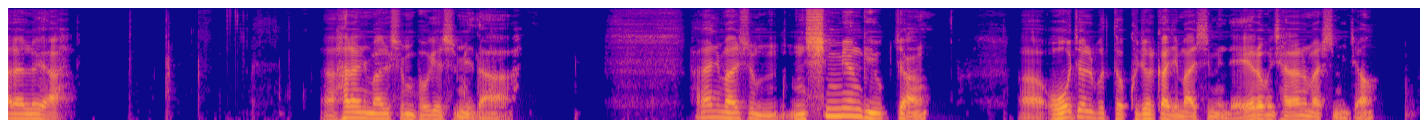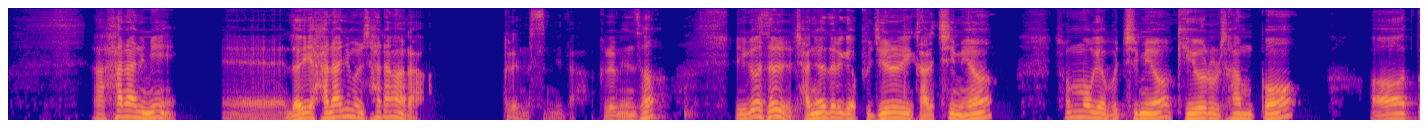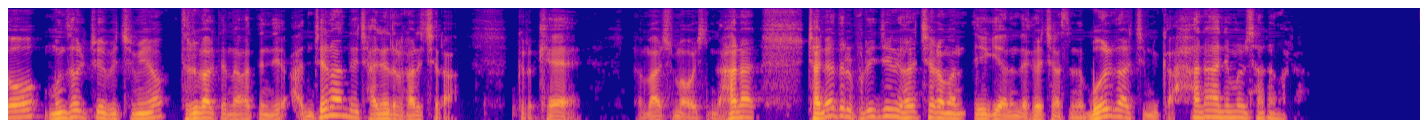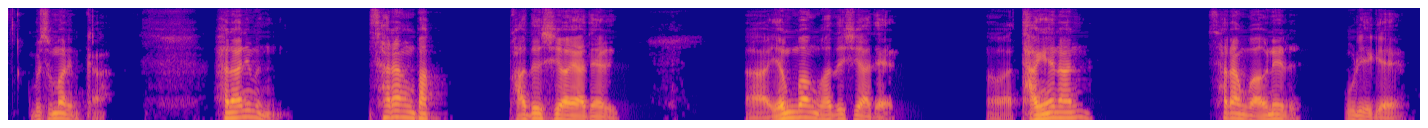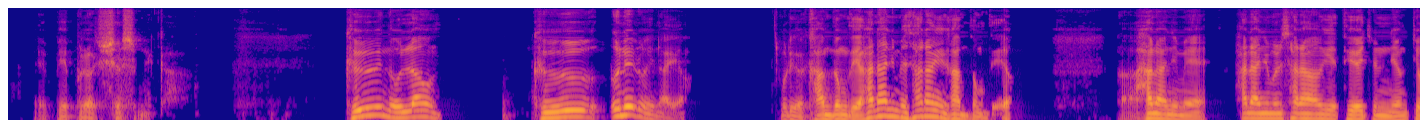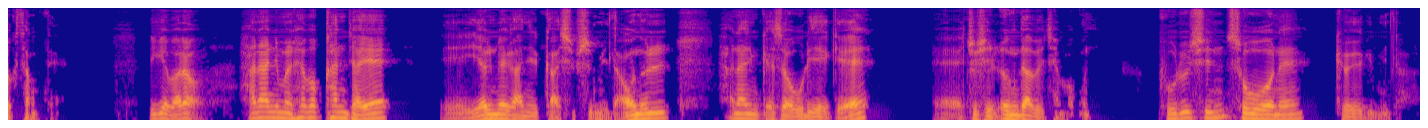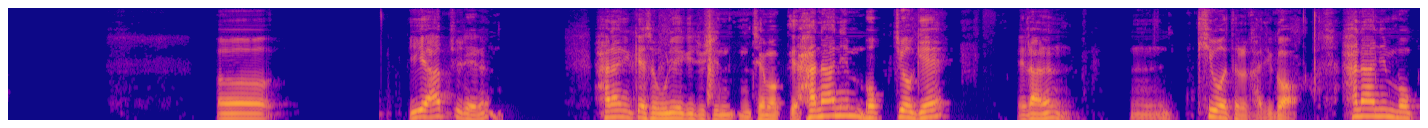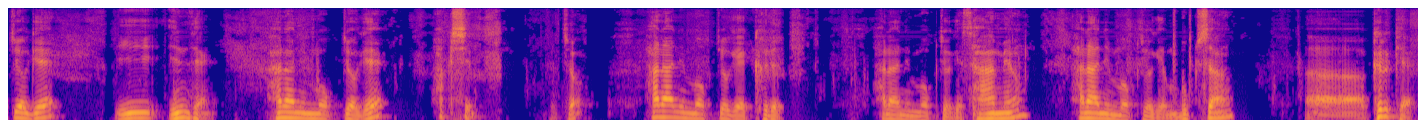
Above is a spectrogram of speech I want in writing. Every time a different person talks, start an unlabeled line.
할렐루야. 아, 하나님 말씀 보겠습니다. 하나님 말씀 음, 신명기 6장 5절부터 9절까지 말씀인데 여러분 잘 아는 말씀이죠. 아, 하나님이 에, 너희 하나님을 사랑하라 그랬습니다. 그러면서 이것을 자녀들에게 부지런히 가르치며 손목에 붙이며 기호를 삼고 어, 또 문설주에 비추며 들어갈 때 나갈 때 이제 언제나 내 자녀들을 가르쳐라. 그렇게 말씀하고 있습니다. 하나 자녀들을 부르짖는 가르치라만 얘기하는데 그렇지 않습니다. 뭘 가르칩니까? 하나님을 사랑하라. 무슨 말입니까? 하나님은 사랑받 받으셔야 될 아, 영광 받으셔야 될 어, 당연한 사랑과 은혜를 우리에게 베풀어 주셨습니까? 그 놀라운 그 은혜로 인하여 우리가 감동되어 하나님의 사랑에 감동되어 어, 하나님의 하나님을 사랑하게 되어지는 영적 상태. 이게 바로 하나님을 회복한 자의 열매가 아닐까 싶습니다. 오늘 하나님께서 우리에게 주실 응답의 제목은 부르신 소원의 교육입니다. 어, 이 앞줄에는 하나님께서 우리에게 주신 제목들 하나님 목적에 라는 음, 키워드를 가지고 하나님 목적의 이 인생, 하나님 목적의 확신, 그렇죠? 하나님 목적의 그릇, 하나님 목적의 사명, 하나님 목적의 묵상, 어, 그렇게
